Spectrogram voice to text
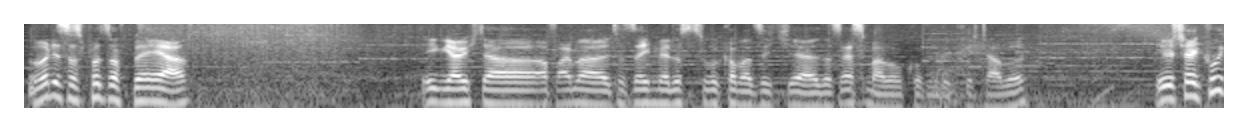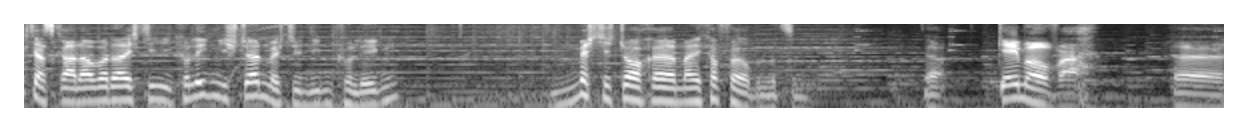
Im Moment ist das Prince of Bel Irgendwie habe ich da auf einmal tatsächlich mehr Lust zu bekommen, als ich äh, das erste Mal beim Gucken gekriegt habe. Dementsprechend gucke ich das gerade, aber da ich die Kollegen nicht stören möchte, die lieben Kollegen, möchte ich doch äh, meine Kopfhörer benutzen. Ja. Game over. Äh,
